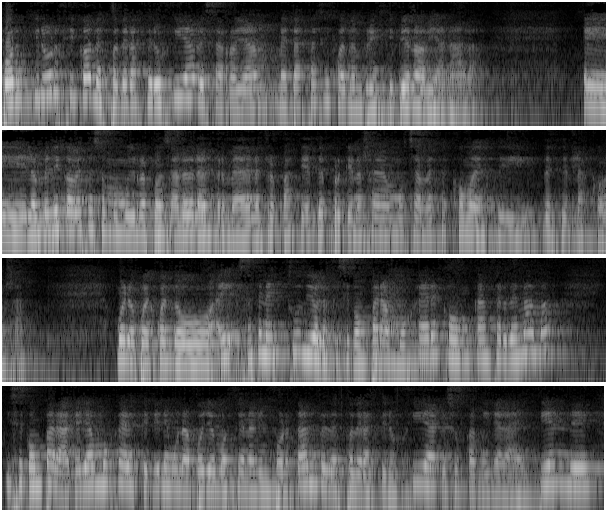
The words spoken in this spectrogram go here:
por quirúrgico después de la cirugía desarrollan metástasis cuando en principio no había nada. Eh, los médicos a veces somos muy responsables de la enfermedad de nuestros pacientes porque no sabemos muchas veces cómo decir, las cosas. Bueno, pues cuando se hacen estudios en los que se comparan mujeres con cáncer de mama y se compara a aquellas mujeres que tienen un apoyo emocional importante después de la cirugía, que su familia las entiende,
